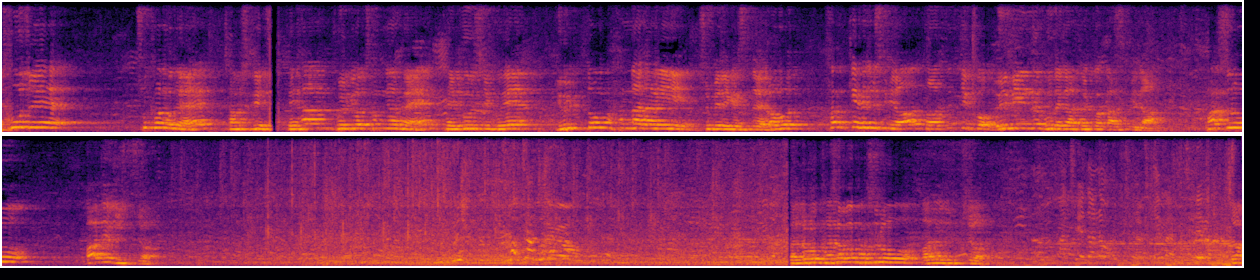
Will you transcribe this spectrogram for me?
토주의 축하 무대 잠시 뒤에 대한불교청년회 대구시구의 율동 한마당이 준비되겠습니다. 여러분 함께 해주시면 더 뜻깊고 의미 있는 무대가 될 것 같습니다. 박수로 맞이해 주십시오. 자, 여러분 다시 한번 박수로 맞이해 주십시오. 자,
